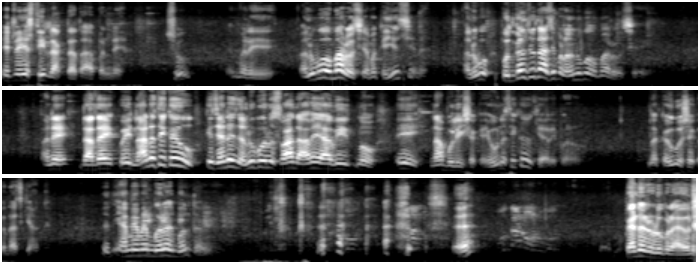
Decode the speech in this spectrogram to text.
એટલે એ સ્થિર રાખતા હતા આપણને. શું? અમારે અનુભવ અમારો છે, અમે કહીએ છીએ ને. અનુભવ પૂતગલ જુદા છે, પણ અનુભવ અમારો છે. અને દાદાએ કોઈ ના નથી કહ્યું કે જેને જ અનુભવનો સ્વાદ આવે આવી રીતનો, એ ના બોલી શકે. એવું નથી કહ્યું ક્યારે પણ. ના કહ્યું હશે કદાચ ક્યાંક. એમ એમ એમ બોલે, બોલતા. પેડલ રોડ ઉપર આવ્યો ને.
